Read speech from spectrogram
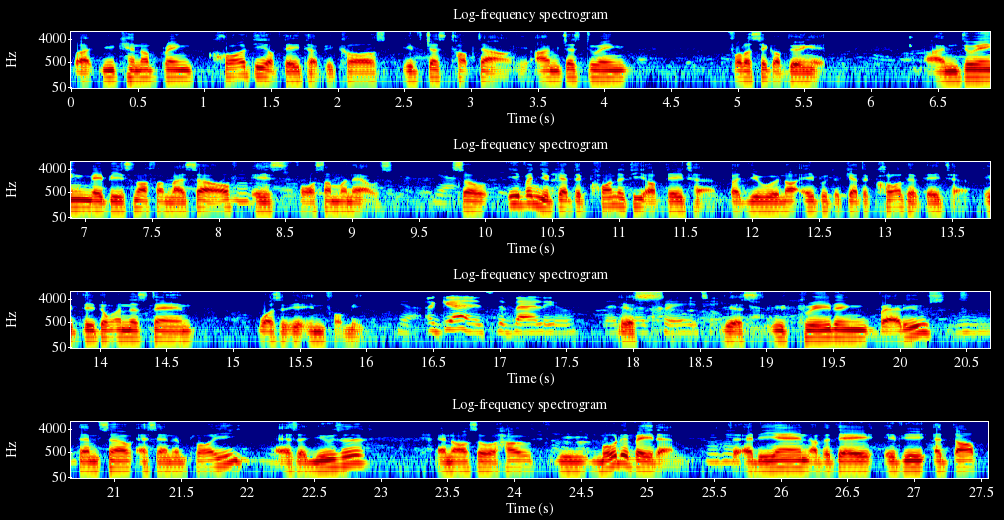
But you cannot bring quality of data because if just top down, I'm just doing for the sake of doing it. I'm doing maybe it's not for myself, it's for someone else. Yeah. So even you get the quantity of data, but you will not able to get the quality of data if they don't understand what's it in for me. Yeah. Again, it's the value that Yes. you're creating. Yes, Yeah. you're creating values themselves as an employee, as a user, and also how we motivate them. So at the end of the day, if you adopt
